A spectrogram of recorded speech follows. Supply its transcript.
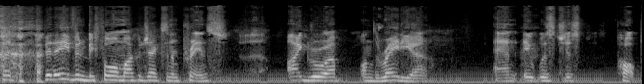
but but even before Michael Jackson and Prince, uh, I grew up on the radio, and it was just pop.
